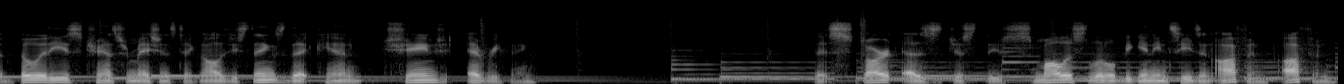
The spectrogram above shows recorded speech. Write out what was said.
abilities, transformations, technologies, things that can change everything. That start as just the smallest little beginning seeds, and often, often,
